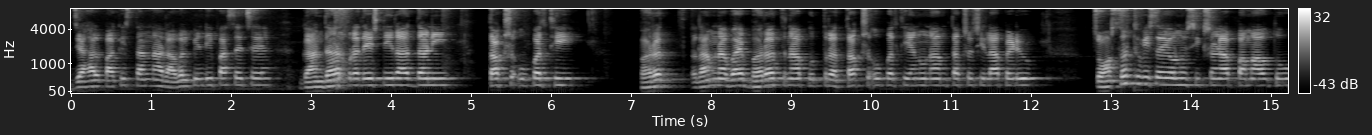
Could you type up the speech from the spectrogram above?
જે હાલ પાકિસ્તાનના રાવલપિંડી પાસે છે, ગાંધાર પ્રદેશની રાજધાની તક્ષ ઉપરથી ભરત રામના ભાઈ ભરતના પુત્ર તક્ષ ઉપરથી એનું નામ તક્ષશિલા પડ્યું. ચોસઠ વિષયોનું શિક્ષણ આપવામાં આવતું.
